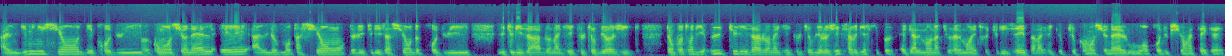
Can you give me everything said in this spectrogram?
à une diminution des produits euh, conventionnels et à une augmentation de l'utilisation de produits utilisables en agriculture biologique. Donc quand on dit utilisables en agriculture biologique, ça veut dire qu'ils peuvent également naturellement être utilisés dans l'agriculture conventionnelle ou en production intégrée.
